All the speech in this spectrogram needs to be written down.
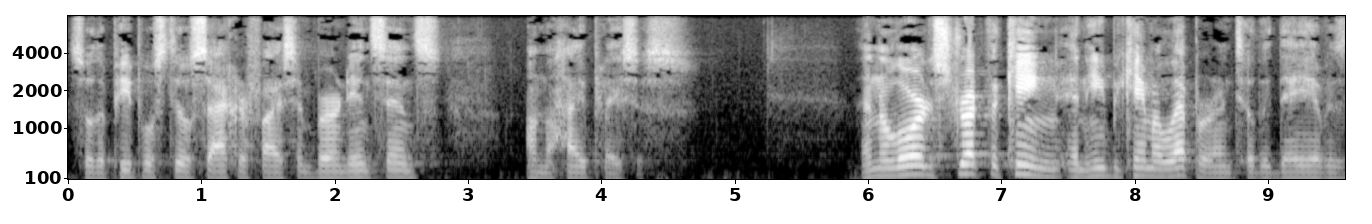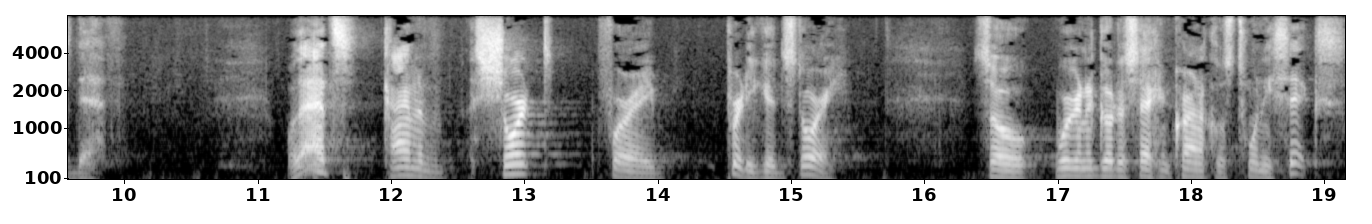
so the people still sacrificed and burned incense on the high places. And the Lord struck the king, and he became a leper until the day of his death. Well, that's kind of short for a pretty good story. So we're going to go to Second Chronicles 26,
